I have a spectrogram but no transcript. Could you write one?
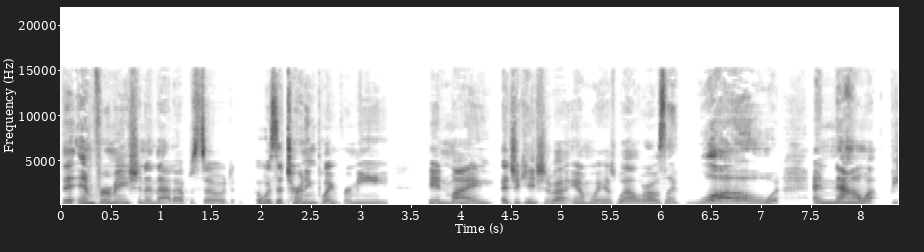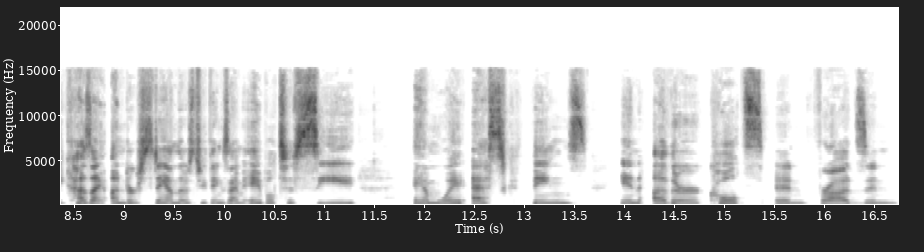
the information in that episode was a turning point for me in my education about Amway as well, where I was like, whoa. And now, because I understand those two things, I'm able to see Amway esque things in other cults and frauds and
